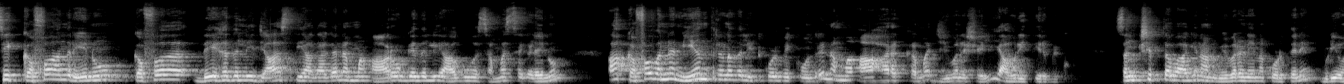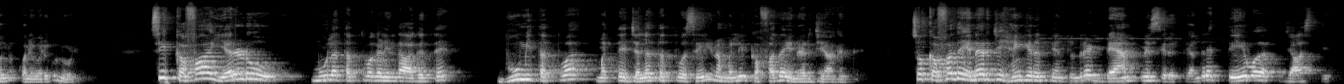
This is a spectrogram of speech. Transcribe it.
ಸಿ ಕಫ ಅಂದ್ರೆ ಏನು? ಕಫ ದೇಹದಲ್ಲಿ ಜಾಸ್ತಿ ಆದಾಗ ನಮ್ಮ ಆರೋಗ್ಯದಲ್ಲಿ ಆಗುವ ಸಮಸ್ಯೆಗಳೇನು? ಆ ಕಫವನ್ನ ನಿಯಂತ್ರಣದಲ್ಲಿ ಇಟ್ಕೊಳ್ಬೇಕು ಅಂದ್ರೆ ನಮ್ಮ ಆಹಾರ ಕ್ರಮ ಜೀವನ ಶೈಲಿ ಯಾವ ರೀತಿ ಇರಬೇಕು? ಸಂಕ್ಷಿಪ್ತವಾಗಿ ನಾನು ವಿವರಣೆಯನ್ನು ಕೊಡ್ತೇನೆ ವಿಡಿಯೋವನ್ನು ಕೊನೆವರೆಗೂ ನೋಡಿ. ಸಿ ಕಫ ಎರಡು ಮೂಲ ತತ್ವಗಳಿಂದ ಆಗುತ್ತೆ. ಭೂಮಿ ತತ್ವ ಮತ್ತೆ ಜಲತತ್ವ ಸೇರಿ ನಮ್ಮಲ್ಲಿ ಕಫದ ಎನರ್ಜಿ ಆಗುತ್ತೆ. ಸೊ ಕಫದ ಎನರ್ಜಿ ಹೆಂಗಿರುತ್ತೆ ಅಂತಂದ್ರೆ ಡ್ಯಾಂಪ್ನೆಸ್ ಇರುತ್ತೆ. ಅಂದ್ರೆ ತೇವ ಜಾಸ್ತಿ.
